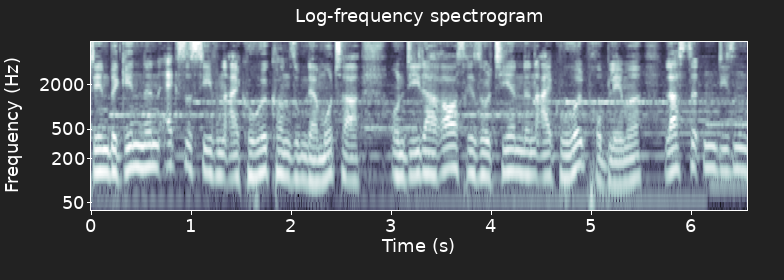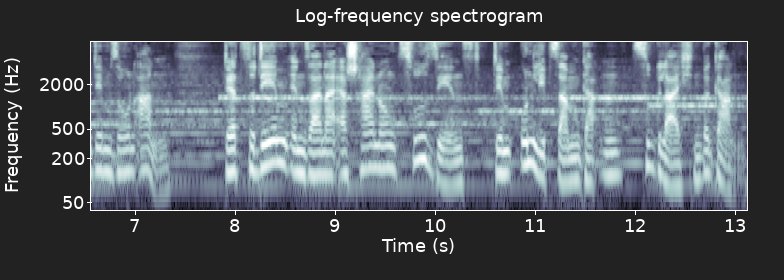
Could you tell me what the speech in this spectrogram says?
Den beginnenden exzessiven Alkoholkonsum der Mutter und die daraus resultierenden Alkoholprobleme lasteten diesen dem Sohn an, der zudem in seiner Erscheinung zusehends dem unliebsamen Gatten zu gleichen begann.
